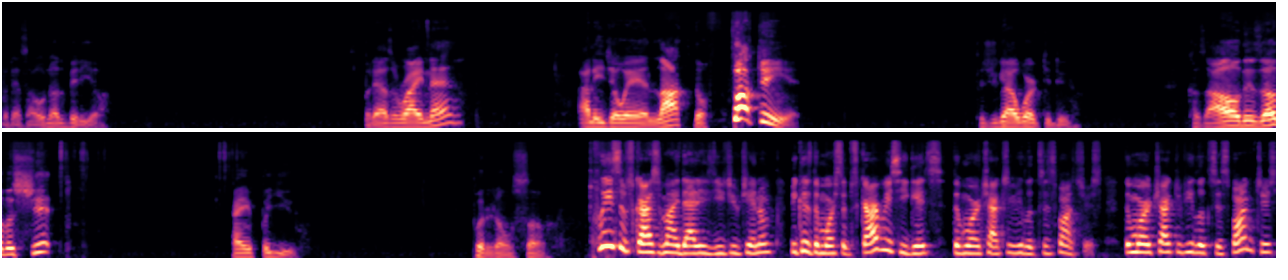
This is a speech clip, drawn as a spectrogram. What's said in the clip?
But that's a whole nother video. But as of right now, I need your ass locked the fuck in. Because you got work to do. Because all this other shit ain't for you. Put it on some. Please subscribe to my daddy's YouTube channel because the more subscribers he gets, the more attractive he looks to sponsors. The more attractive he looks to sponsors,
